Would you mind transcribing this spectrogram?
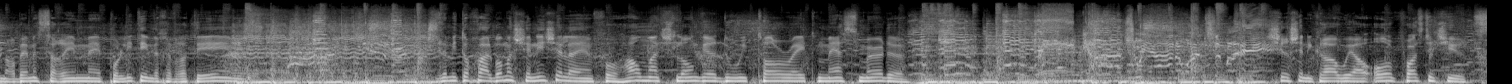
עם הרבה מסרים אה, פוליטיים וחברתיים. זה מתוך האלבום השני שלהם For How Much Longer Do We Tolerate Mass Murder. שיר שנקרא We are all prostitutes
